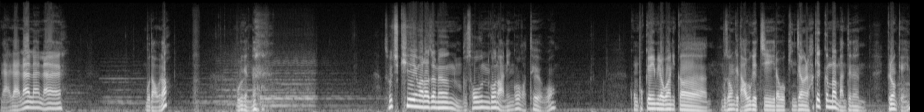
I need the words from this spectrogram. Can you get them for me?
랄랄랄랄라 뭐 나오나? 모르겠네 솔직히 말하자면 무서운 건 아닌 것 같아요. 공포 게임이라고 하니까 무서운 게 나오겠지라고 긴장을 하게끔만 만드는 그런 게임.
